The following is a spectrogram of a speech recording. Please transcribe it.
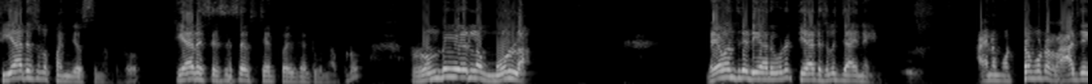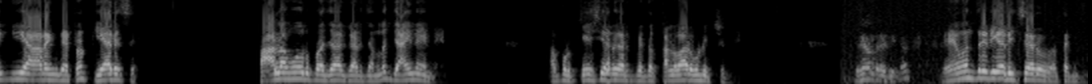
టీఆర్ఎస్లో పనిచేస్తున్నప్పుడు టీఆర్ఎస్ ఎస్ఎస్ఎల్ స్టేట్ ప్రెసిడెంట్ ఉన్నప్పుడు రెండు వేల మూడులో రేవంత్ రెడ్డి గారు కూడా టీఆర్ఎస్లో జాయిన్ అయ్యింది ఆయన మొట్టమొదటి రాజకీయ ఆరంగేటం టీఆర్ఎస్ఏ. పాలమూరు ప్రజా గర్జనలో జాయిన్ అయ్యింది ఆయన. అప్పుడు కేసీఆర్ గారికి పెద్ద తలవారు కూడా ఇచ్చింది. రేవంత్ రెడ్డి గారు? రేవంత్ రెడ్డి గారు ఇచ్చారు అతనికి.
